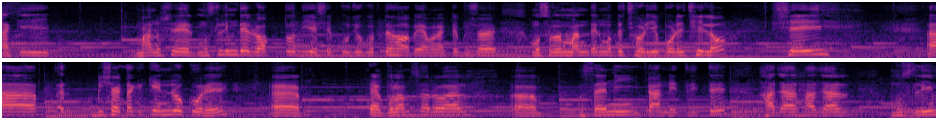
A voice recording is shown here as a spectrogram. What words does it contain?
নাকি মানুষের, মুসলিমদের রক্ত দিয়ে সে পুজো করতে হবে এমন একটা বিষয় মুসলমানদের মধ্যে ছড়িয়ে পড়েছিল। সেই বিষয়টাকে কেন্দ্র করে গোলাম সরোয়ার হোসেনি তার নেতৃত্বে হাজার হাজার মুসলিম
